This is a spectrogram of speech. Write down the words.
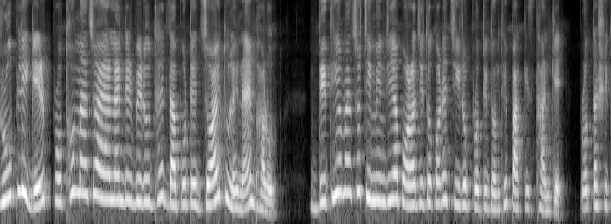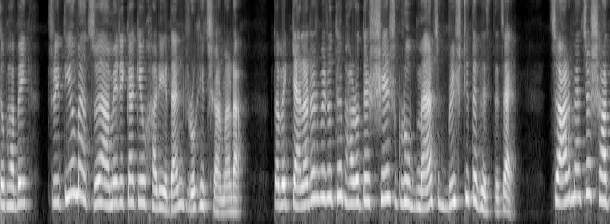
গ্রুপ লিগের প্রথম ম্যাচে আয়ারল্যান্ডের বিরুদ্ধে দাপটে জয় তুলে নেয় ভারত। দ্বিতীয় ম্যাচও টিম ইন্ডিয়া পরাজিত করে চিরপ্রতিদ্বন্দ্বী পাকিস্তানকে। প্রত্যাশিতভাবেই তৃতীয় ম্যাচে আমেরিকাকেও হারিয়ে দেন রোহিত শর্মারা। তবে কানাডার বিরুদ্ধে ভারতের শেষ গ্রুপ ম্যাচ বৃষ্টিতে ভেস্তে যায়। চার ম্যাচে সাত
